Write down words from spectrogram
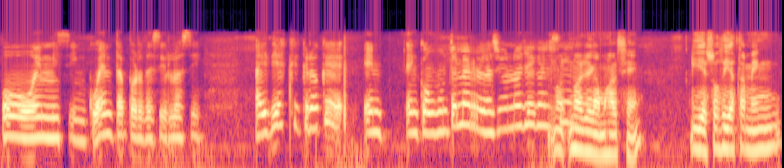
o en mis 50, por decirlo así. Hay días que creo que en, en conjunto la relación no llega al 100. No, no llegamos al 100. Y esos días también,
